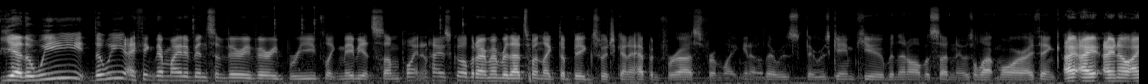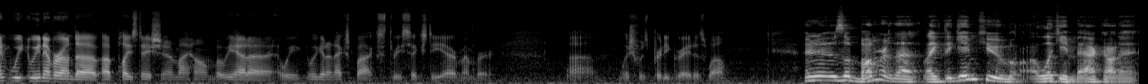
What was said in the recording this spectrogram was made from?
Yeah, the Wii, the Wii. I think there might have been some very, very brief, like maybe at some point in high school. But I remember that's when like the big switch kind of happened for us. From like you know there was there was GameCube, and then all of a sudden it was a lot more. I think I I, I know I we, we never owned a, a PlayStation in my home, but we had a we we got an Xbox 360. I remember, um, which was pretty great as well. And it was a bummer that like the GameCube. Looking back on it,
